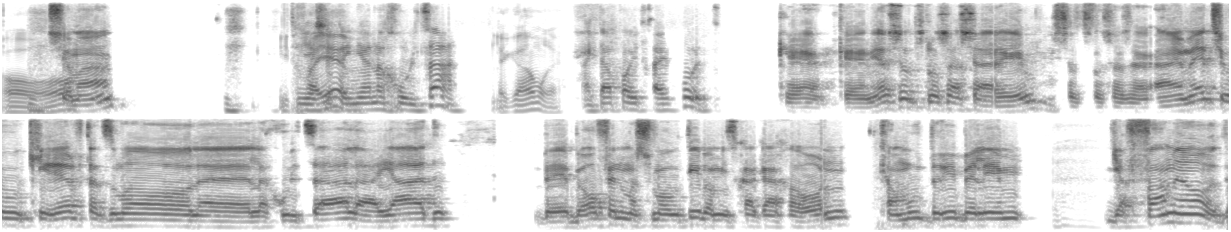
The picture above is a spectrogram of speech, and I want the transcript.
או, שמה? יש את התחייב, עניין החולצה, לגמרי. הייתה פה התחייבות. כן, כן, יש עוד שלושה שערים, יש עוד שלושה שערים. האמת שהוא קירב את עצמו ל- לחולצה, ליעד, באופן משמעותי במשחק האחרון. כמות דריבלים יפה מאוד,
